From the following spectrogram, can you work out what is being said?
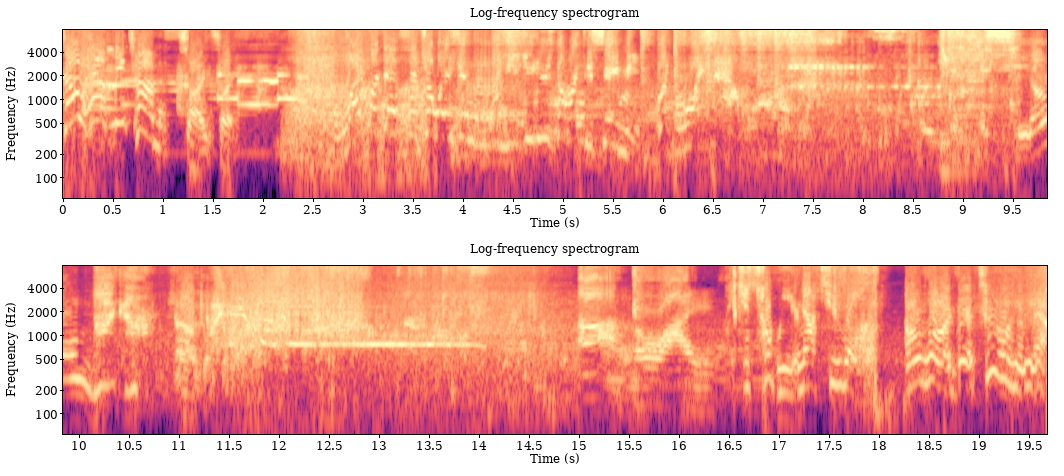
So help me, Thomas. Sorry, sorry. Life or death situation. I need you to use the ring to save me. Like right now. Oh my god. Oh boy. Ah, Hawaii. I just hope we are not too late. Oh lord, there are two of them now.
